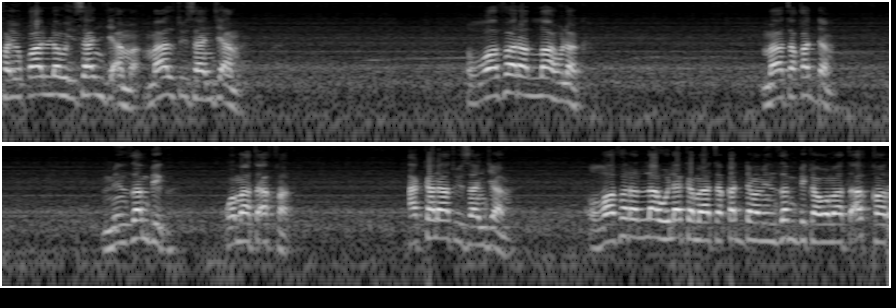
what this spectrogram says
fayuqaalu lahu isaan je'ama maaltu isaan je'ama غفر الله لك ما تقدم من ذنبك وما تأخر أكنات إسان غفر الله لك ما تقدم من ذنبك وما تأخر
